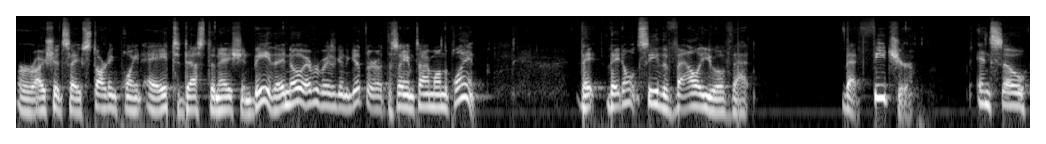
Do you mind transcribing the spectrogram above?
or I should say, starting point A to destination B. They know everybody's going to get there at the same time on the plane. They, they don't see the value of that, that feature. And so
